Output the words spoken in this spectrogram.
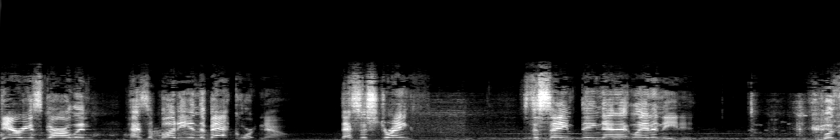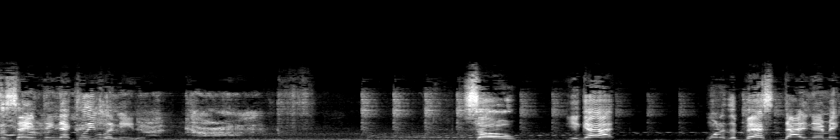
Darius Garland has a buddy in the backcourt now. That's a strength. It's the same thing that Atlanta needed. It was the same thing that Cleveland needed. So, you got one of the best dynamic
